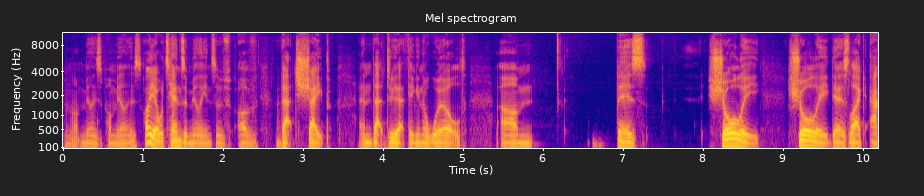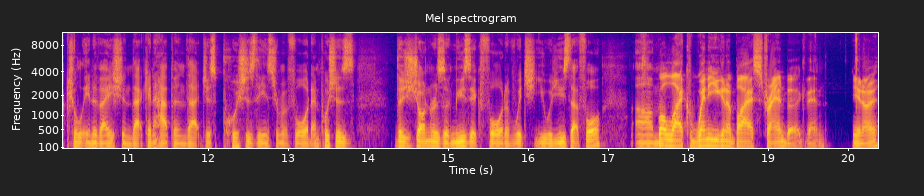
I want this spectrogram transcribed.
not millions upon millions. Oh yeah, well tens of millions of of that shape and that do that thing in the world. Um, there's surely surely there's like actual innovation that can happen that just pushes the instrument forward and pushes the genres of music forward of which you would use that for. Um, Well, like, when are you going to buy a Strandberg then? You know?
